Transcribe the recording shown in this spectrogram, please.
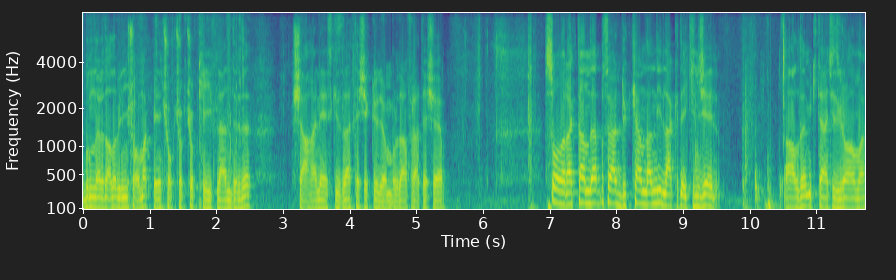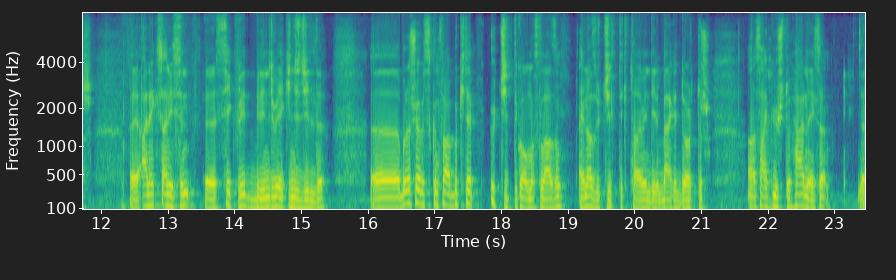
Bunları da alabilmiş olmak beni çok çok çok keyiflendirdi. Şahane eskizler. Teşekkür ediyorum buradan Fırat Deşe'ye. Son olaraktan da bu sefer dükkandan değil hakikaten ikinci el aldığım iki tane çizgi roman var. E, Alex Alice'in e, Siegfried birinci ve ikinci cildi. E, burada şöyle bir sıkıntı var. Bu kitap 3 ciltlik olması lazım. En az 3 ciltlik. Tam emin değilim. Belki 4'tür. Ama sanki 3'tü. Her neyse. E,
